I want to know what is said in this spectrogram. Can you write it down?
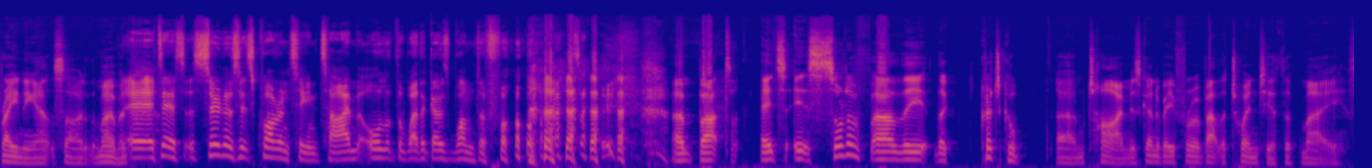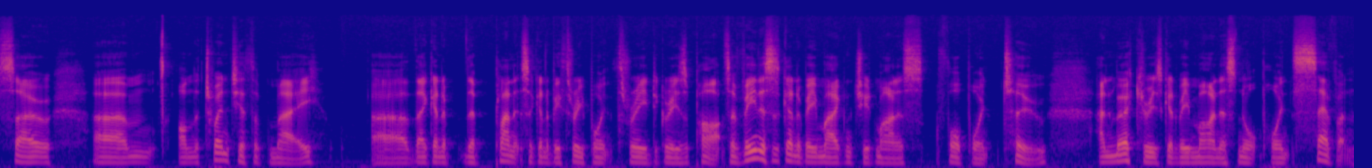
raining outside at the moment. It is. As soon as it's quarantine time, all of the weather goes wonderful. um, but it's it's sort of uh, the the critical um, time is going to be from about the 20th of May. So um, on the 20th of May, uh, they're going to the planets are going to be 3.3 degrees apart. So Venus is going to be magnitude minus 4.2, and Mercury is going to be minus 0.7.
